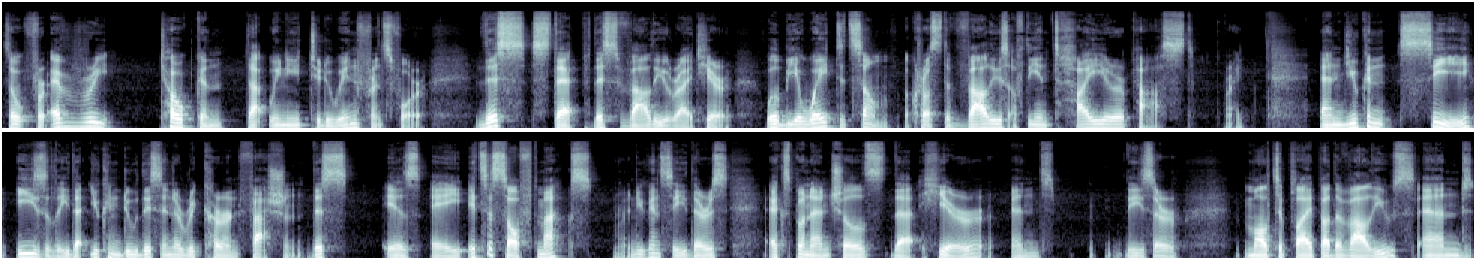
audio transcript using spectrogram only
So for every token that we need to do inference for, this step, this value right here, will be a weighted sum across the values of the entire past, right? And you can see easily that you can do this in a recurrent fashion. This is a it's a softmax and you can see there's exponentials that here and these are multiplied by the values and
